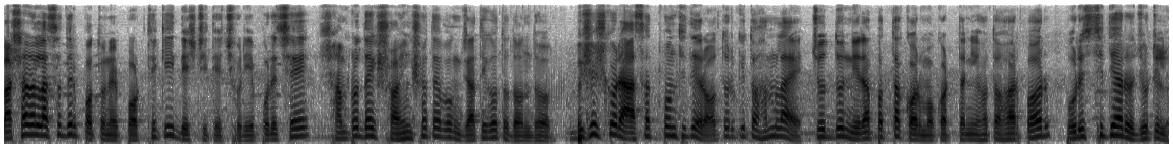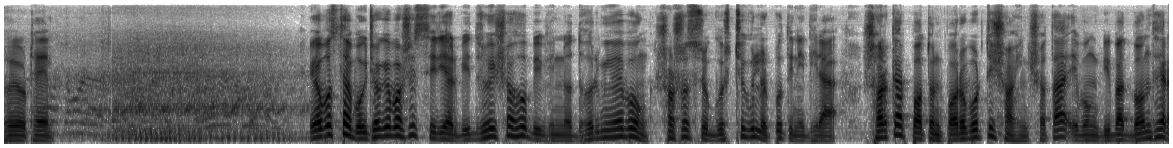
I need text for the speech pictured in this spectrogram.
বাশার আল আসাদের পতনের পর থেকেই দেশটিতে ছড়িয়ে পড়েছে সাম্প্রদায়িক সহিংসতা এবং জাতিগত দ্বন্দ্ব। বিশেষ করে আসাদপন্থীদের অতর্কিত হামলায় চোদ্দ নিরাপত্তা কর্মকর্তা নিহত হওয়ার পর পরিস্থিতি আরও জটিল হয়ে ওঠে। এ অবস্থায় বৈঠকে বসে সিরিয়ার বিদ্রোহী সহ বিভিন্ন ধর্মীয় এবং সশস্ত্র গোষ্ঠীগুলোর প্রতিনিধিরা। সরকার পতন পরবর্তী সহিংসতা এবং বিবাদ বন্ধের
